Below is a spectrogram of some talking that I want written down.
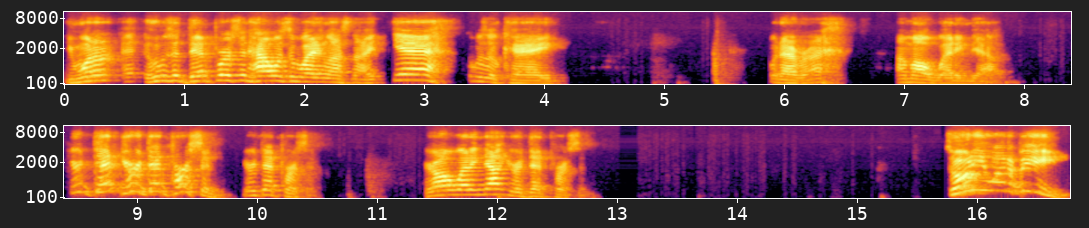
You want to, who's a dead person? How was the wedding last night? Yeah, it was okay. Whatever. I, I'm all weddinged out. You're dead. You're a dead person. You're a dead person. You're all weddinged out. You're a dead person. So who do you want to be?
